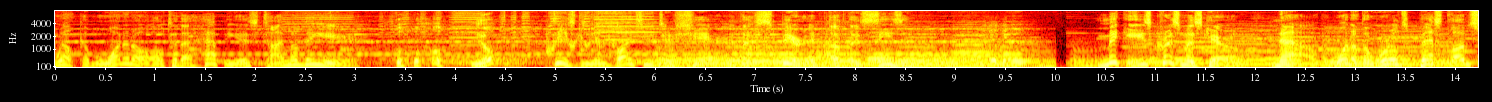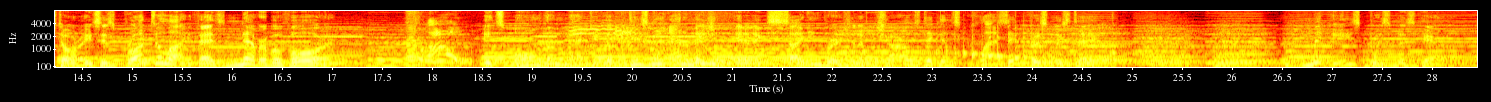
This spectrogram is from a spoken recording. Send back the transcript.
Welcome one and all to the happiest time of the year. yep. Disney invites you to share the spirit of the season. Mickey's Christmas Carol. Now, one of the world's best loved stories is brought to life as never before. It's all the magic of Disney animation in an exciting version of Charles Dickens' classic Christmas tale. Mickey's Christmas Carol.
